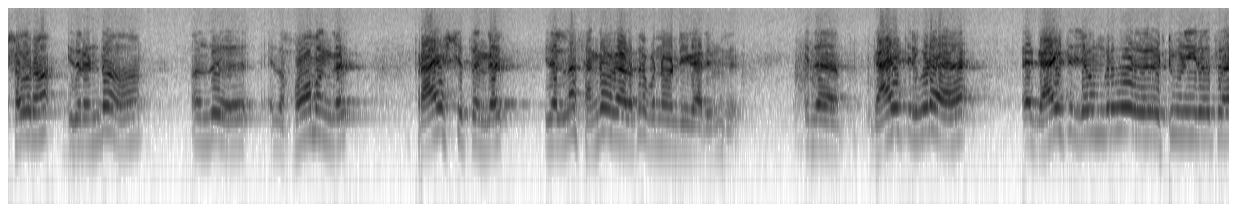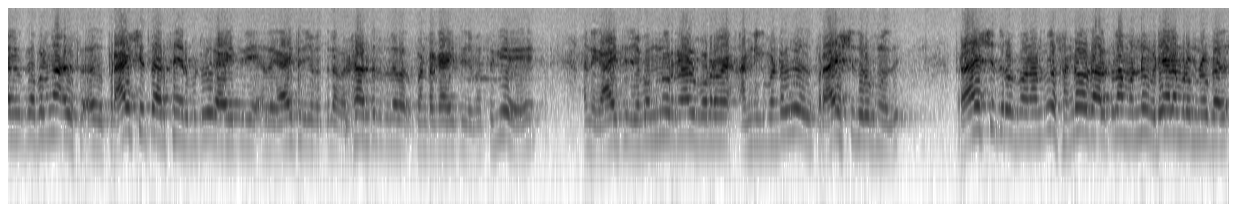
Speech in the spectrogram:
க்ஷௌரம். இது ரெண்டும் வந்து இந்த ஹோமங்கள் பிராயஷ்சித்தங்கள் இதெல்லாம் சங்கவ காலத்தில் பண்ண வேண்டிய காரியம்னு பேர். இந்த காயத்ரி கூட காயத்ரி ஜபம்ங்கிறது எட்டு மணி இருபத்தி நாலுக்கு அப்புறம் தான் அது பிராயசித்த அர்த்தம் ஏற்பட்டது காயத்ரி அந்த காயத்ரி ஜபத்தில் வருஷாந்திரத்தில் பண்ற காயத்ரி ஜபத்துக்கு அந்த காயத்ரி ஜபம்னு ஒரு நாள் போடுறேன் அன்னைக்கு பண்றது அது பிராயஷ்சித்த ரூபம் அது பிராயஷ்சித்த ரூபம்னால சங்கவ காலத்துல மண்ணும் விடியாலம்பரம் பண்ணக்கூடாது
